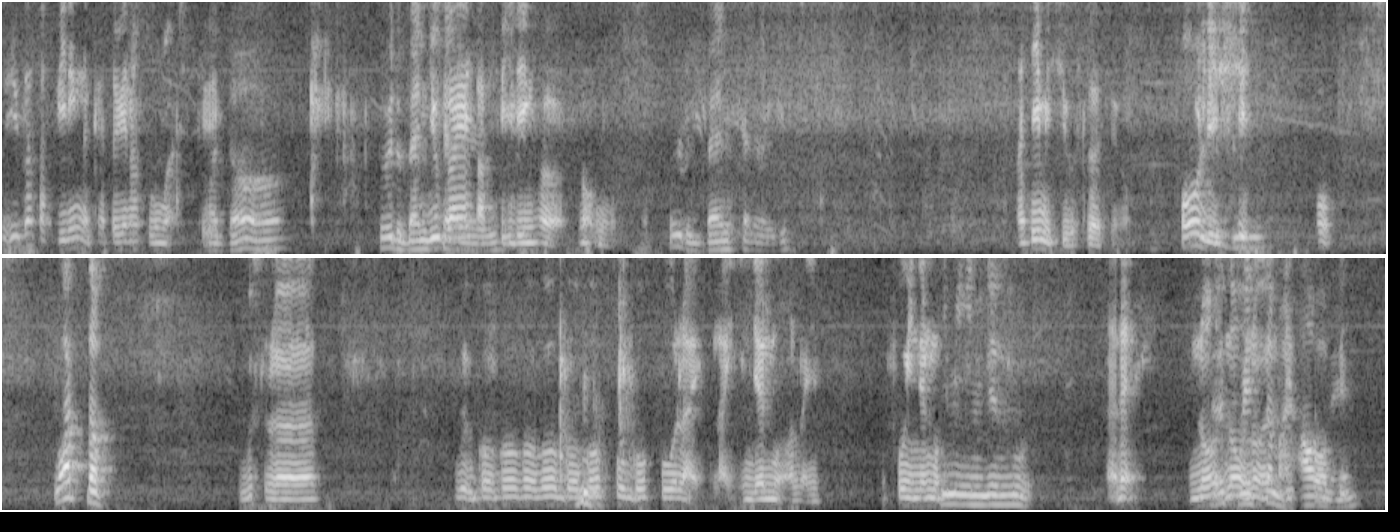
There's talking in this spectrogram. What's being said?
You guys are feeding the Katarina too much. Okay? duh. Told you to ban You guys are feeding her, not me. Told you to ban cat already. My team is useless, you know. Holy shit. Oh. What the? Useless. Go go go go go go go full go full like like Indian mode like full Indian mode me Indian mood. Like that. No no no assist ult, for bits.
